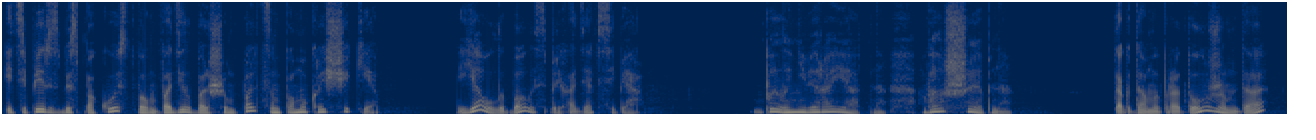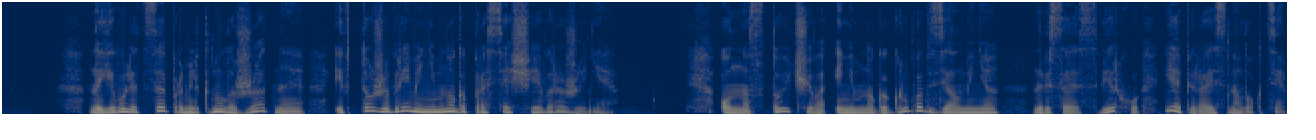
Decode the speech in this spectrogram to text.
и теперь с беспокойством водил большим пальцем по мокрой щеке. Я улыбалась, приходя в себя. Было невероятно, волшебно. Тогда мы продолжим, да? На его лице промелькнуло жадное и в то же время немного просящее выражение. Он настойчиво и немного грубо взял меня, нависая сверху и опираясь на локти.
